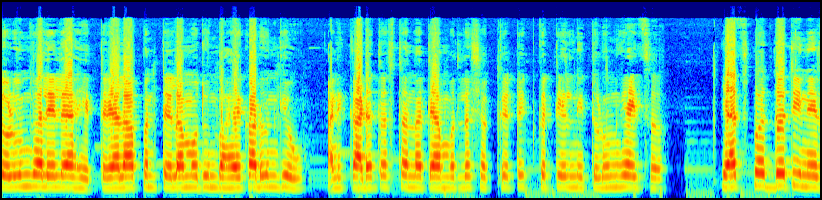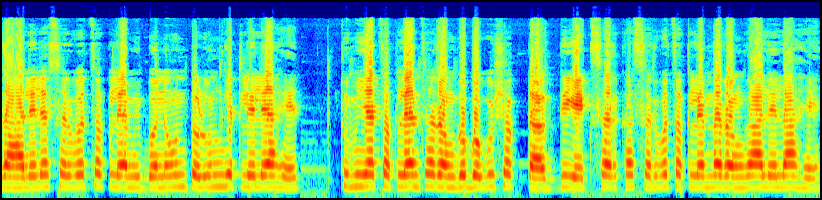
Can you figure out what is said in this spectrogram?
तळून झालेल्या आहेत तर याला आपण तेलामधून बाहेर काढून घेऊ आणि काढत असताना त्यामधलं शक्य तितकं तेल नितळून घ्यायचं. याच पद्धतीने राहिलेल्या सर्व चकल्या मी बनवून तळून घेतलेल्या आहेत. तुम्ही या चकल्यांचा रंग बघू शकता. अगदी एकसारखा सर्व चकल्यांना रंग आलेला आहे.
